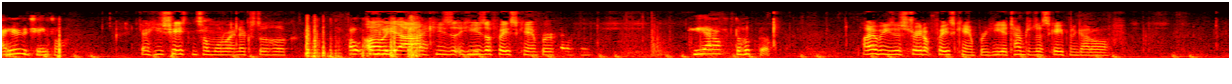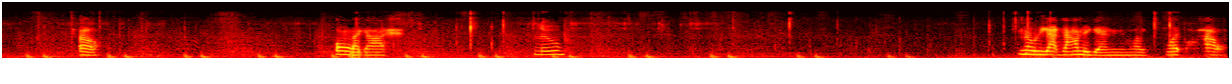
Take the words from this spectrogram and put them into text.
I hear the chainsaw. Yeah, he's chasing someone right next to the hook. Oh, Oh yeah, he's he's a face camper. He got off the hook though. I know, but he's a straight up face camper. He attempted to escape and got off. Oh. Oh my gosh. Noob. No, he got downed again. And like, what? How?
